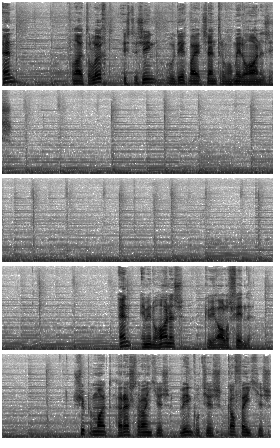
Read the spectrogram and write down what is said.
En vanuit de lucht is te zien hoe dichtbij het centrum van Middelharnis is. En in Middelharnis kun je alles vinden. Supermarkt, restaurantjes, winkeltjes, cafeetjes.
